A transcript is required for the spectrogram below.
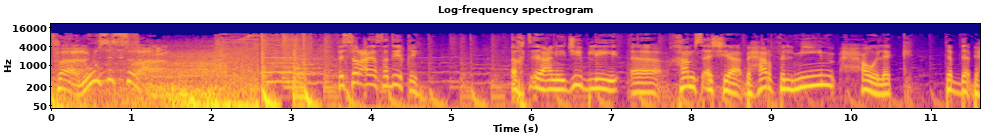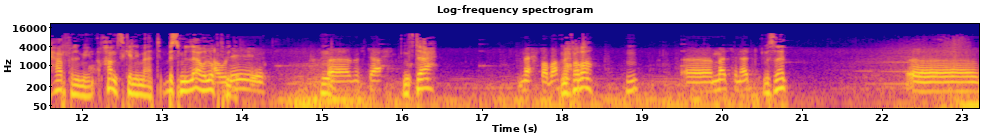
فانوس السرعة. في السرعة يا صديقي. اخت... يعني جيب لي آه خمس أشياء بحرف الميم حولك. تبدأ بحرف الميم. خمس كلمات. بسم الله والوقت. حولي. آه، مفتاح. مفتاح. محفظة. محفظة. هم؟ آه، مسند. مسند. آه،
